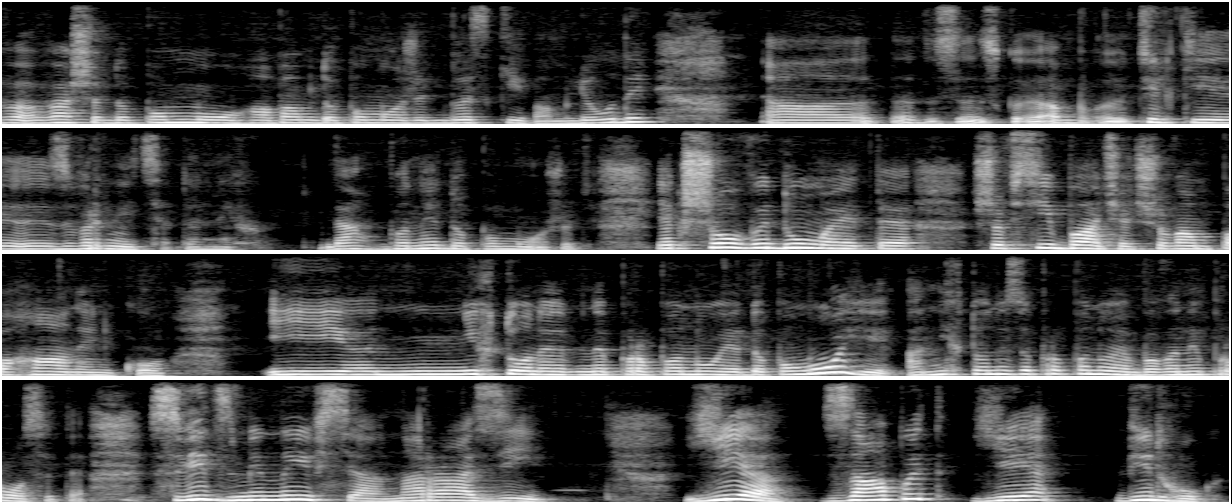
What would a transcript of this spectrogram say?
ваша допомога, вам допоможуть близькі вам люди. Тільки зверніться до них. Да, вони допоможуть. Якщо ви думаєте, що всі бачать, що вам поганенько, і ніхто не, не пропонує допомоги, а ніхто не запропонує, бо ви не просите. Світ змінився наразі. Є запит, є відгук.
